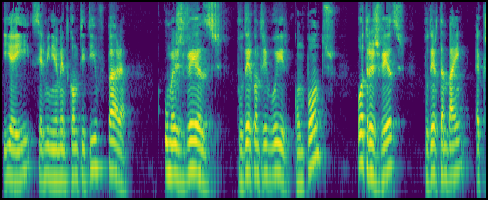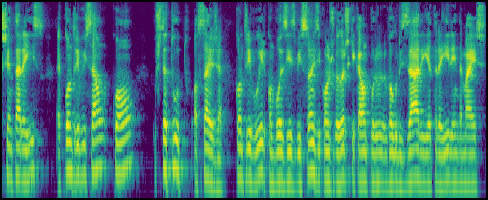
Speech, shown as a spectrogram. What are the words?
e aí ser minimamente competitivo para, umas vezes, poder contribuir com pontos, outras vezes, poder também acrescentar a isso a contribuição com o estatuto, ou seja, contribuir com boas exibições e com jogadores que acabam por valorizar e atrair ainda mais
